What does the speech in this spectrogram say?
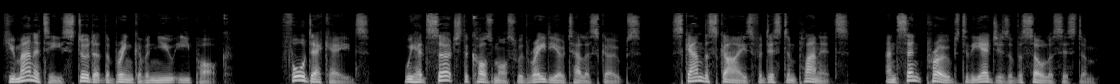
Humanity stood at the brink of a new epoch. For decades, we had searched the cosmos with radio telescopes, scanned the skies for distant planets, and sent probes to the edges of the solar system.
